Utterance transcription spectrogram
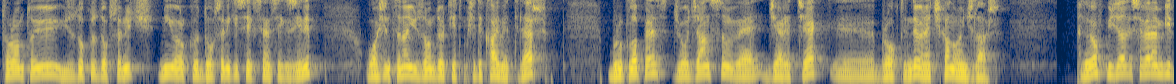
Toronto'yu 109-93, New York'u 92-88 yenip Washington'a 114-77 kaybettiler. Brook Lopez, Joe Johnson ve Jared Jack e, Brooklyn'de öne çıkan oyuncular. Playoff mücadelesi veren bir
